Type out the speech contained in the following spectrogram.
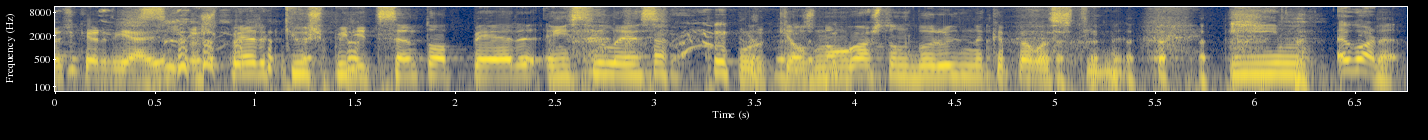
os cardeais? Eu espero que o Espírito Santo opere em silêncio, porque eles não gostam de barulho na Capela Sistina. E, agora,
